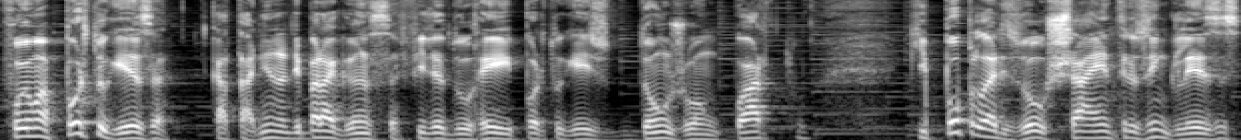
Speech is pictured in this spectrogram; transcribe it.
foi uma portuguesa Catarina de Bragança, filha do rei português Dom João IV, que popularizou o chá entre os ingleses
